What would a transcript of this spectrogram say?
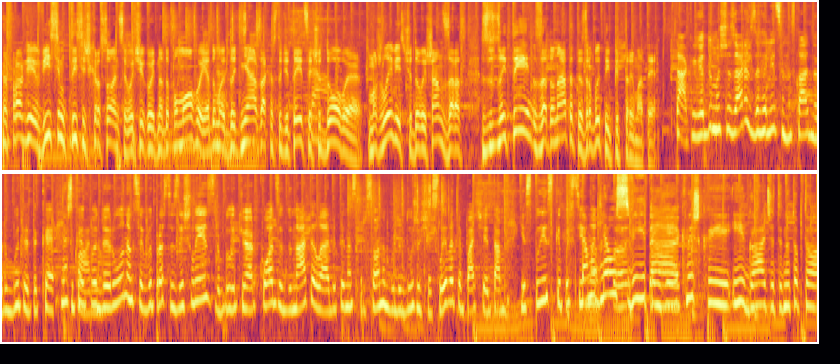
Насправді 8 тисяч херсонців очікують на допомогу. Я думаю, до дня захисту дітей це Так. чудова можливість, чудовий шанс зараз з- зайти, задонатити, зробити і підтримати. Так, і я думаю, що зараз взагалі це не складно робити таке Не такий складно. подарунок. Це ви просто зайшли, зробили QR-код, задонатили, а дитина з Херсону буде дуже щаслива. Тим паче там є списки постійно. Там і для Е, освіти є книжки, і гаджети. Ну тобто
